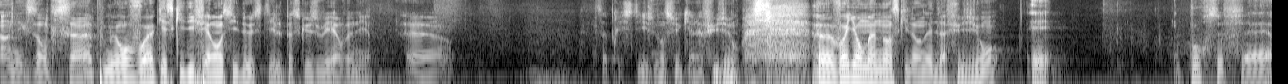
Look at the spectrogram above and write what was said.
un exemple simple, mais on voit qu'est-ce qui différencie deux styles, parce que je vais y revenir. Euh, ça prestige, n'en suis qu'à la fusion. Euh, voyons maintenant ce qu'il en est de la fusion. Et pour ce faire,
